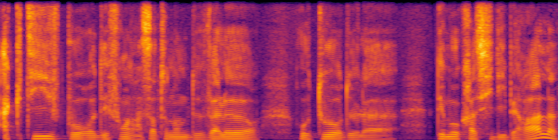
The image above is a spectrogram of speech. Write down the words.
active pour défendre un certain nombre de valeurs autour de la démocratie libérale.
